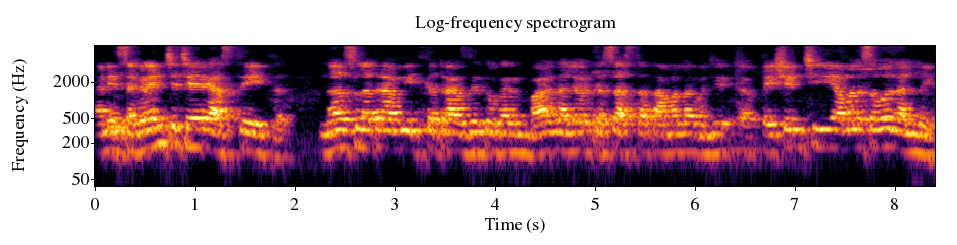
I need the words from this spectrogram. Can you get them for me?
आणि सगळ्यांचे चेहरे असते इथं. नर्सला तर आम्ही इतका त्रास देतो. कारण बाळ झाल्यावर कसं असतात आम्हाला म्हणजे पेशंटची आम्हाला सवय झाली नाही.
